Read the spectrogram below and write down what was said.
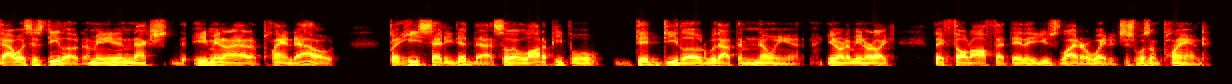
That was his deload. I mean, he didn't actually, he may not have had it planned out, but he said he did that. So a lot of people did deload without them knowing it. You know what I mean? Or like they felt off that day they used lighter weight. It just wasn't planned.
